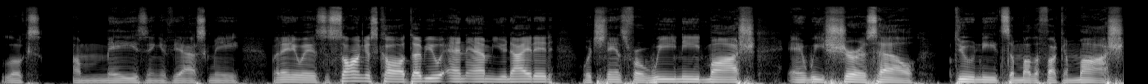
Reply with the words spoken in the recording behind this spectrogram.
looks amazing, if you ask me. But, anyways, the song is called WNM United, which stands for We Need Mosh, and we sure as hell do need some motherfucking mosh.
